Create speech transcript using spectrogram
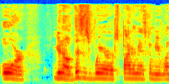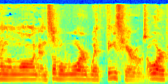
or you know, this is where Spider Man is going to be running along in Civil War with these heroes, or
